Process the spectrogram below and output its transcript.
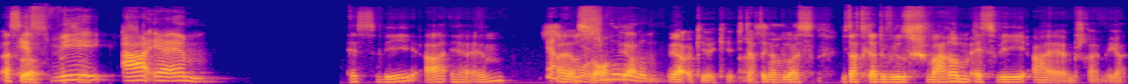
Achso. S-W-A-R-M. S-W-A-R-M? Ja, Ah, Swarm, ja. Okay, okay. Ich Ach dachte so. gerade, du hast, ich dachte gerade, du würdest Schwarm S-W-A-R-M schreiben, egal.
